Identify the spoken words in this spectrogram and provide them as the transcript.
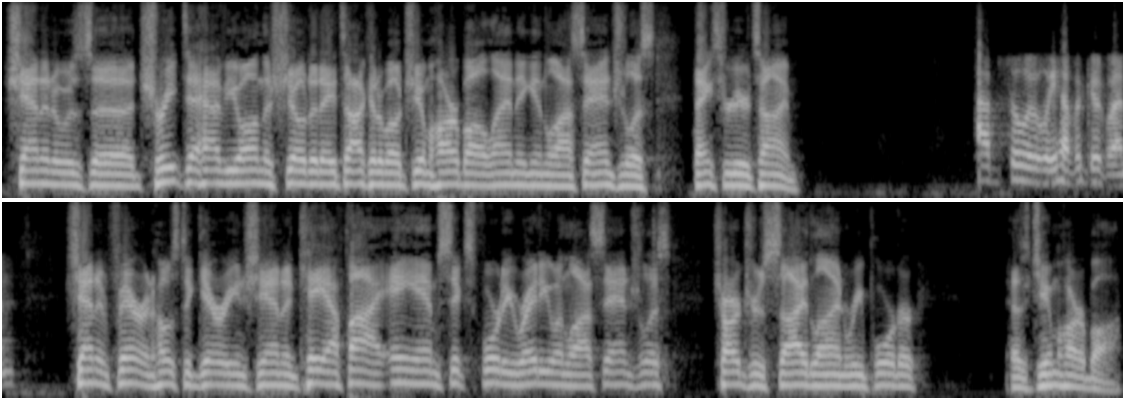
Shannon, it was a treat to have you on the show today talking about Jim Harbaugh landing in Los Angeles. Thanks for your time. Absolutely. Have a good one. Shannon Farren, host of Gary and Shannon, KFI AM 640 radio in Los Angeles, Chargers sideline reporter as Jim Harbaugh.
